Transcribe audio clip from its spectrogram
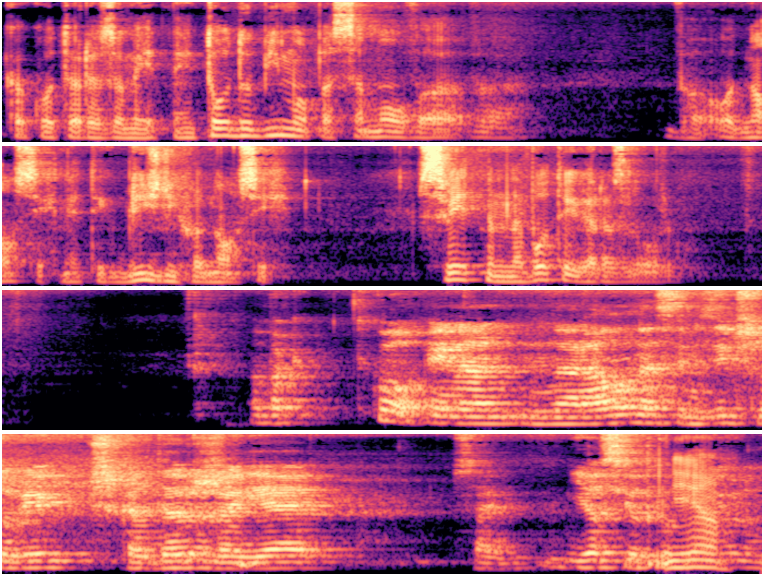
kako to razumeti. In to dobimo pa samo v, v, v odnosih, ne teh bližnjih odnosih. Svet nam ne bo tega razložil. Ampak tako ena naravna, se mi zdi, človeška drža je, vsaj jaz si odgovarjam ja.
